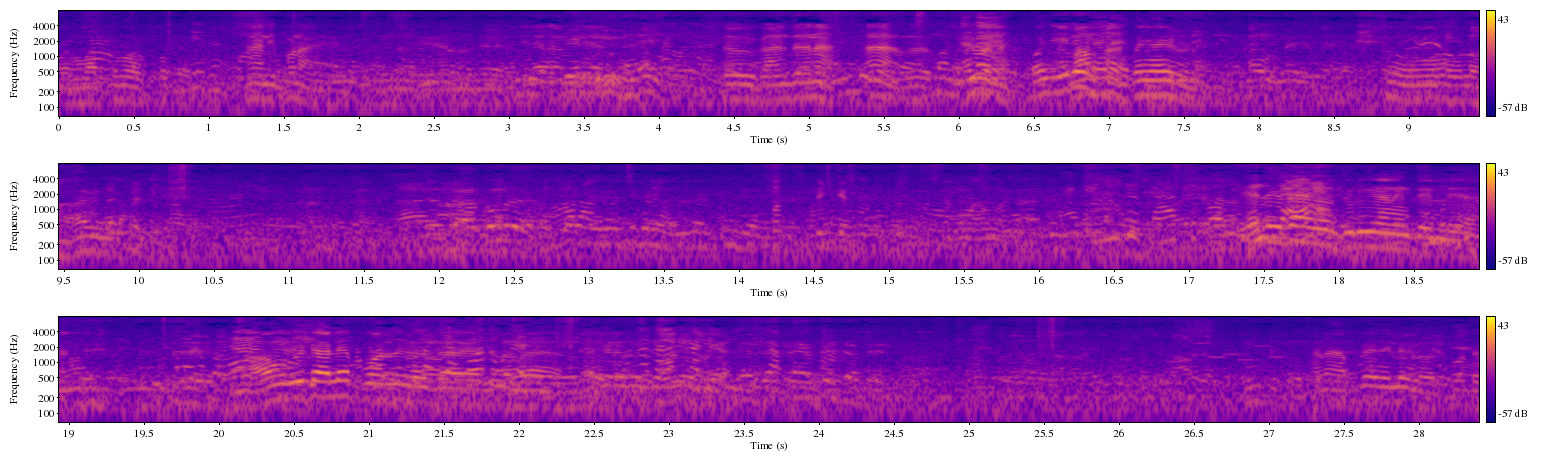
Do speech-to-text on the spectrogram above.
ஒரு மொத்தமாக ஒரு கூட்டம் அண்ணா நீ போனா காணுதானே ஆ கொஞ்சம் கொஞ்சம் இருங்க. எதுக்கு தான் இவங்க துடிக்கிறானுங்க தெரியலையா. அவங்க வீட்டாலே போறது ஆனா அப்படியே நில்லுங்க ஒரு போட்டோ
